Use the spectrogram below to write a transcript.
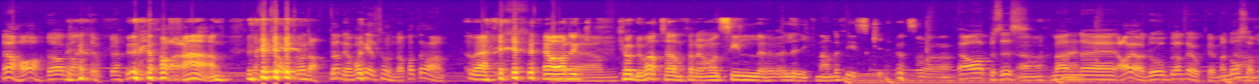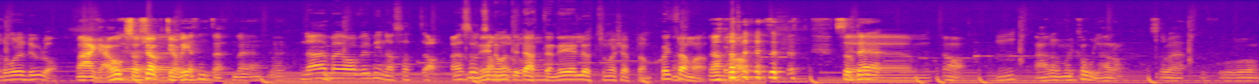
Jaha, då har jag blandat ihop det. Vad fan! Jag förstår att det var datten. Jag var helt hundra på att det var han. Nej, ja, det Ehm. kunde varit han för det var en sillliknande fisk. Så, Ja, precis. Ja, men nej. eh, ja, ja, då blandade jag ihop det. Men då så, men då var det du då. men han kan också ha Eh. köpt, jag vet inte. Nej, men jag vill minnas att ja, men Det är samma, nog inte då- datten, det är Lutt som har köpt dem. Skitsamma. Ja. Ja. Så det... Ehm, Ja. Mm. ja, de är coola de. Så det, och,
